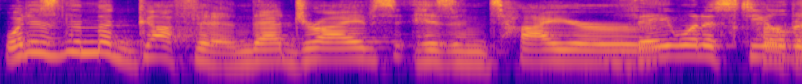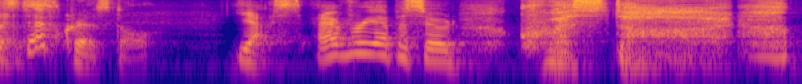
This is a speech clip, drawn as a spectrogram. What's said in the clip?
what is the MacGuffin that drives his entire They want to steal Purpose. the step crystal. Yes. Every episode, Questar,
